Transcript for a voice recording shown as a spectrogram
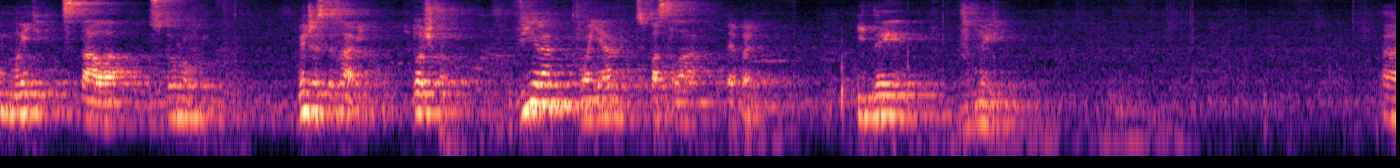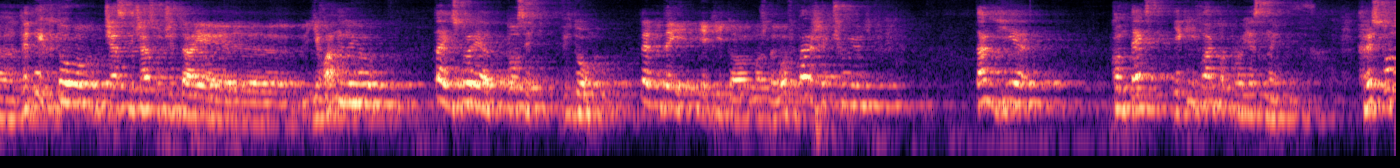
умить стала здоровою. Він же сказав їй, дочко, віра твоя спасла тебе. Іди в мирі. Е, Для тих, хто час від часу читає е, Євангелію, та історія досить відома. Для людей, які то, можливо, вперше чують, там є контекст, який варто прояснити. Христос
